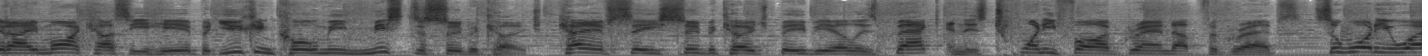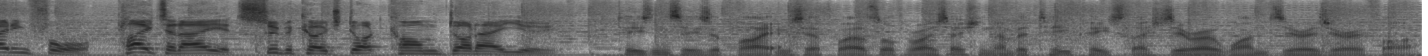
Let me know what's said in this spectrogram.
G'day, Mike Hussey here, but you can call me Mr. Supercoach. KFC Supercoach BBL is back and there's 25 grand up for grabs. So what are you waiting for? Play today at supercoach.com.au. T's and C's apply. New South Wales authorisation number TP slash 01005.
